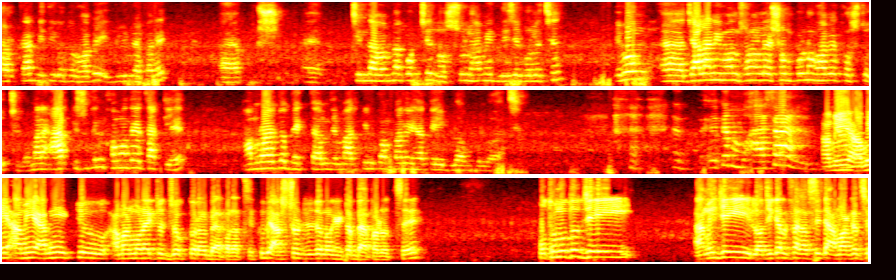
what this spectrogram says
সরকার নীতিগতভাবে এগুলির ব্যাপারে চিন্তা ভাবনা করছে, নসরুল হামিদ নিজে বলেছেন এবং জ্বালানি মন্ত্রণালয় সম্পূর্ণভাবে প্রস্তুত ছিল। মানে আর কিছুদিন ক্ষমতায় থাকলে আমরা হয়তো দেখতাম যে মার্কিন কোম্পানির হাতে এই ব্লকগুলো আছে। আমি আমি আমি আমি একটু আমার মনে হয় একটু যোগ করার ব্যাপার আছে। খুবই আশ্চর্যজনক একটা ব্যাপার হচ্ছে। প্রথমত যেই আমি যেই লজিক্যাল ফ্যালাসিটা আমার কাছে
